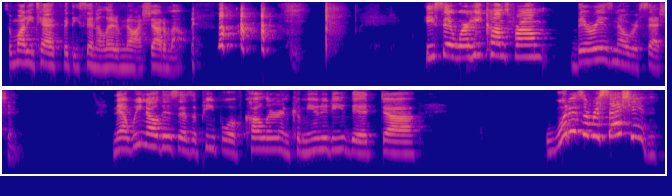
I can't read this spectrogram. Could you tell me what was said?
Somebody tag 50 Cent and let him know I shout him out. He said, where he comes from, there is no recession. Now, we know this as a people of color and community that uh, what is a recession?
